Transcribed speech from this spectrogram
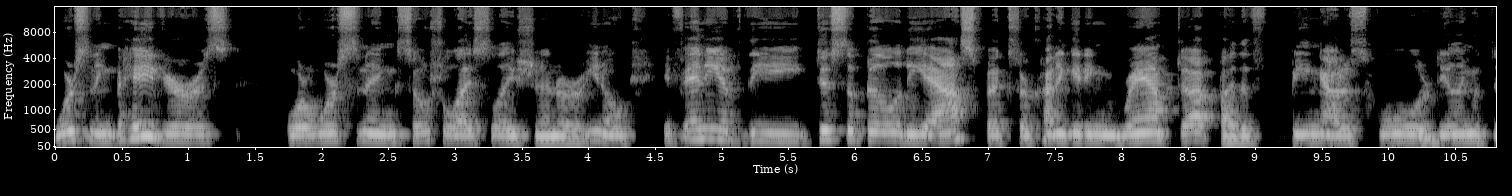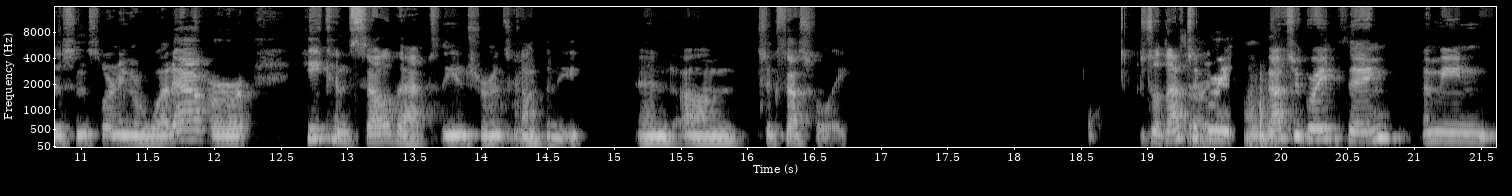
worsening behaviors, or worsening social isolation or you know if any of the disability aspects are kind of getting ramped up by the being out of school or dealing with distance learning or whatever he can sell that to the insurance company and um, successfully so that's Sorry. a great that's a great thing i mean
